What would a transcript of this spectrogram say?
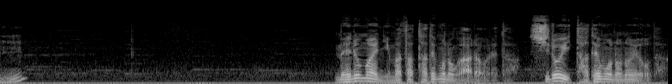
ん？目の前にまた建物が現れた。白い建物のようだ。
